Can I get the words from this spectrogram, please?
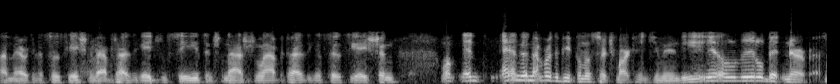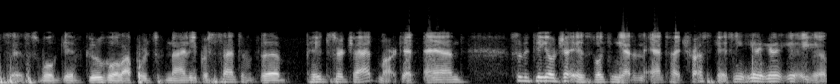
American Association of Advertising Agencies, International Advertising Association, well, and, and a number of the people in the search marketing community a little bit nervous. This will give Google upwards of 90% of the paid search ad market. And so the DOJ is looking at an antitrust case. You know, you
